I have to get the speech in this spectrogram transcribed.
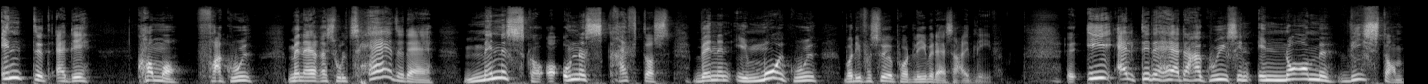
intet af det kommer fra Gud, men er resultatet af mennesker og underskrifters venden imod Gud, hvor de forsøger på at leve deres eget liv. I alt det her, der har Gud i sin enorme visdom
